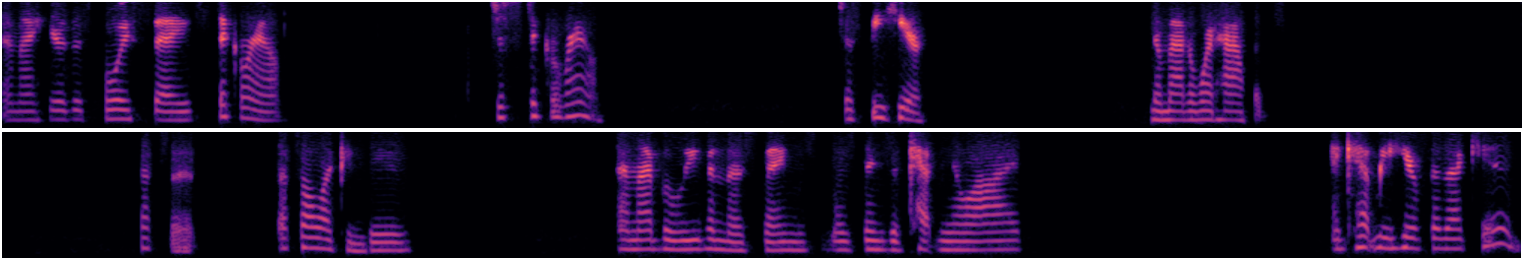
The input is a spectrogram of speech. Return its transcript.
and I hear this voice say, Stick around. Just stick around. Just be here, no matter what happens. That's it. That's all I can do. And I believe in those things. Those things have kept me alive and kept me here for that kid.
